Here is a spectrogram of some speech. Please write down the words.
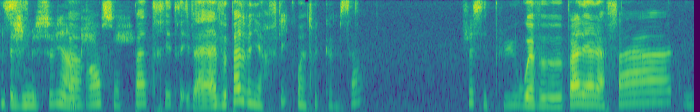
je me souviens. Ses plus. parents sont pas très très. Enfin, elle veut pas devenir flic ou un truc comme ça? Je sais plus. Ou elle veut pas aller à la fac. Ou...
